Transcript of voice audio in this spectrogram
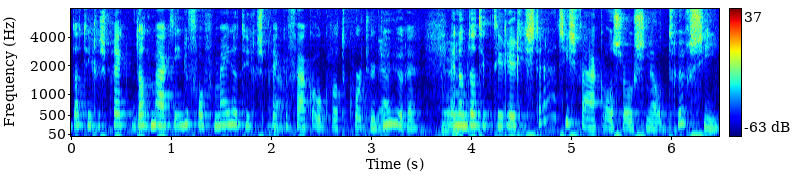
Dat, die gesprek, dat maakt in ieder geval voor mij dat die gesprekken Ja. vaak ook wat korter Ja. duren. Ja. En omdat ik die registraties vaak al zo snel terugzie,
